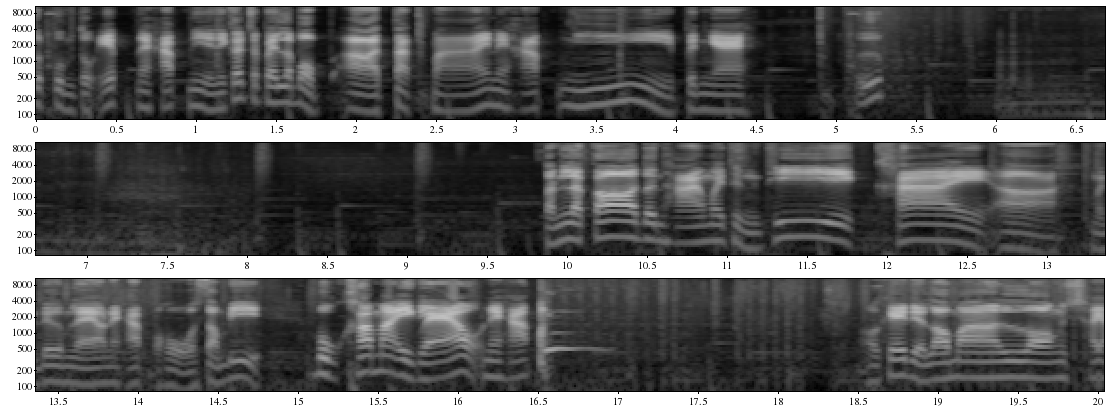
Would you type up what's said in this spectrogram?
กดปุ่มตัว F นะครับนี่อันนี้ก็จะเป็นระบบอ่าตัดไม้นะครับ นี่เป็นไงอึ๊บตอนนี้เราก็เดินทางมาถึงที่ค่ายอ่าเหมือนเดิมแล้วนะครับโอ้โหซอมบี้บุกเข้ามาอีกแล้วนะครับโอเค เดี๋ยวเรามาลองใช้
